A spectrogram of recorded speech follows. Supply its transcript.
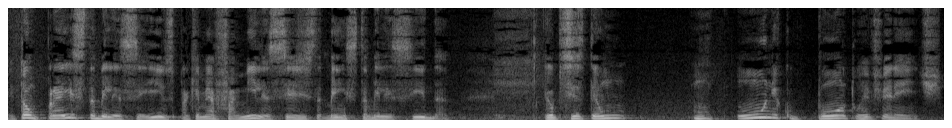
Então, para estabelecer isso, para que a minha família seja bem estabelecida, eu preciso ter um, um único ponto referente.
